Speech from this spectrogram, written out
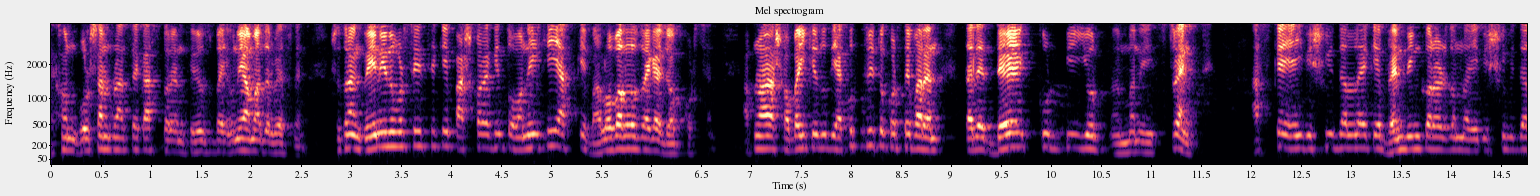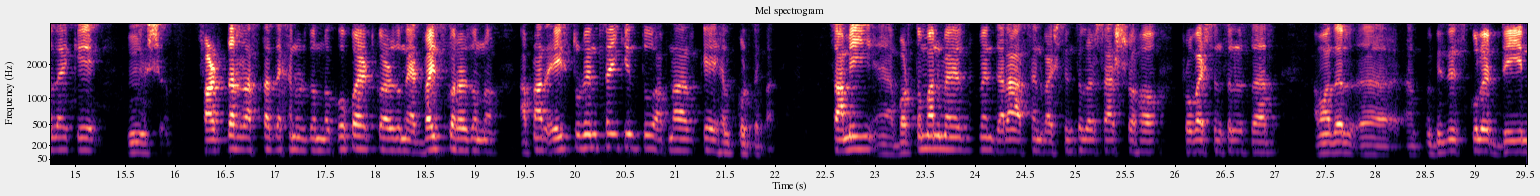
এখন গুলশান ব্রাঞ্চে কাজ করেন ফিরোজ ভাই, উনি আমাদের বেসমেন্ট সুতরাং গ্রেন ইউনিভার্সিটি থেকে পাশ করা কিন্তু অনেকেই আজকে ভালো ভালো জায়গায় জব করছেন। আপনারা সবাইকে যদি একত্রিত করতে পারেন, তাহলে দে কুড বি ইউর মানে স্ট্রেংথ আজকে এই বিশ্ববিদ্যালয়কে ব্র্যান্ডিং করার জন্য, এই বিশ্ববিদ্যালয়কে ফার্দার রাস্তা দেখানোর জন্য কোপারেট করার জন্য অ্যাডভাইস করার জন্য আপনার এই স্টুডেন্টরাই কিন্তু আপনাকে হেল্প করতে পারে। তো আমি বর্তমান ম্যানেজমেন্ট যারা আছেন ভাইস চ্যান্সেলর স্যার সহ প্রোভাইস চ্যান্সেলর স্যার আমাদের বিজনেস স্কুলের ডিন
